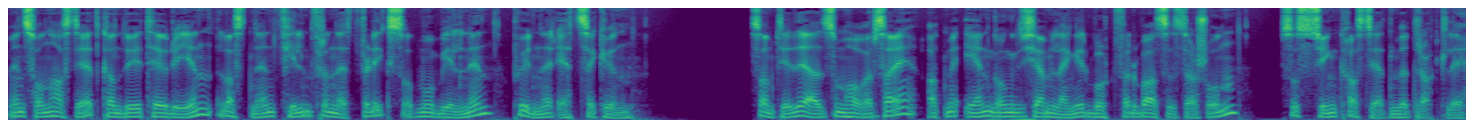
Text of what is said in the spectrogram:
Med en sånn hastighet kan du i teorien laste ned en film fra Netflix og mobilen din på under ett sekund. Samtidig er det som Håvard sier, at med en gang du kommer lenger bort fra basestasjonen, så synker hastigheten betraktelig.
